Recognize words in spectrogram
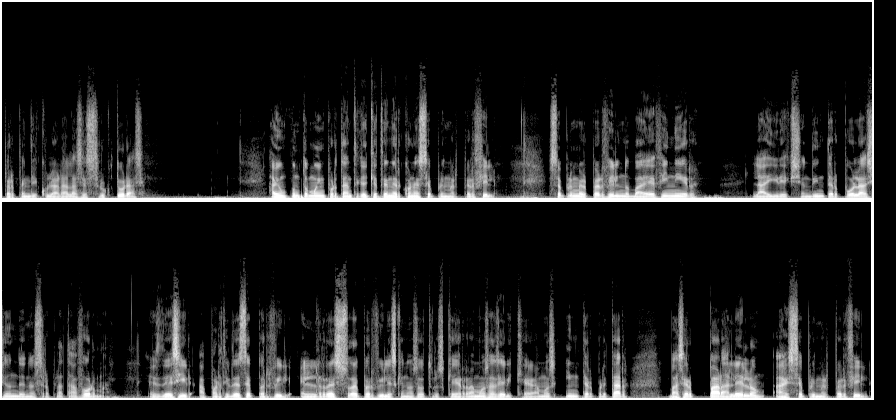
perpendicular a las estructuras. Hay un punto muy importante que hay que tener con este primer perfil. Este primer perfil nos va a definir la dirección de interpolación de nuestra plataforma. Es decir, a partir de este perfil, el resto de perfiles que nosotros queramos hacer y queramos interpretar va a ser paralelo a este primer perfil.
